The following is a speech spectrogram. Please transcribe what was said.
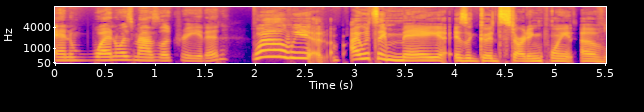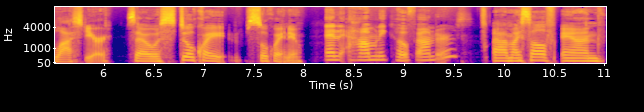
And when was Maslo created? Well, we I would say May is a good starting point of last year. So still quite still quite new. And how many co-founders? Uh, myself and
